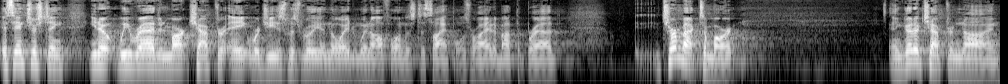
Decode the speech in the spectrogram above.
It's interesting, you know, we read in Mark chapter 8 where Jesus was really annoyed and went off on his disciples, right, about the bread. Turn back to Mark and go to chapter 9.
